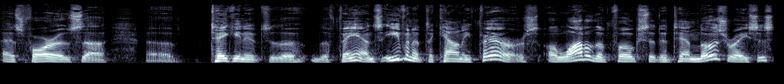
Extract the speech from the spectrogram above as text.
as far as taking it to the, the fans, even at the county fairs, a lot of the folks that attend those races,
